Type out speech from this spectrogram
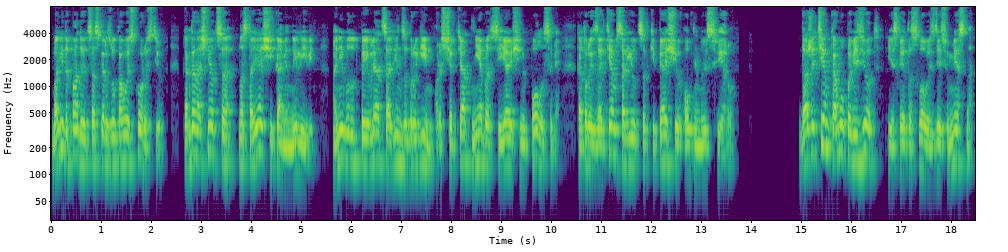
болиды падают со сверхзвуковой скоростью. Когда начнется настоящий каменный ливень, они будут появляться один за другим, расчертят небо сияющими полосами, которые затем сольются в кипящую огненную сферу. Даже тем, кому повезет, если это слово здесь уместно,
